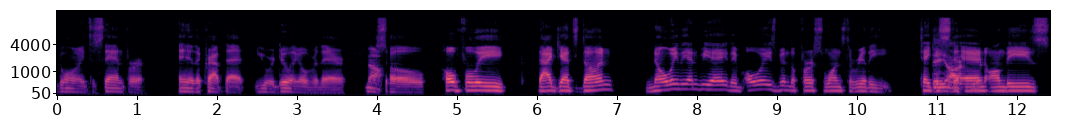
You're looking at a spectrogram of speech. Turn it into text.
going to stand for any of the crap that you were doing over there. no, So hopefully that gets done. Knowing the NBA, they've always been the first ones to really take a They are, yeah. stand on these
